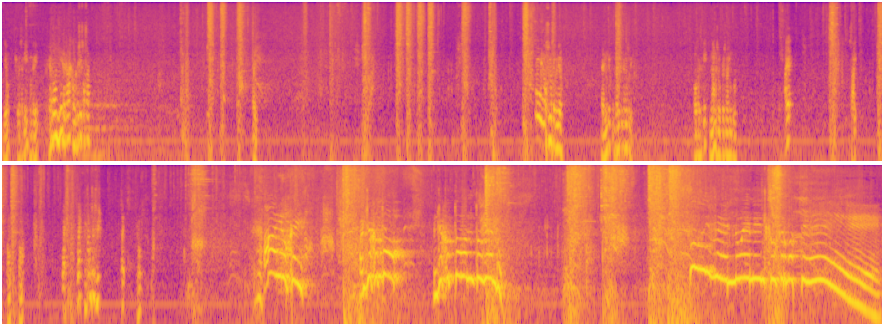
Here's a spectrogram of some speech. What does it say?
deixa eu passar. Aí. Oh, nossa, meu. É, não, não, não, não. Volta aqui, não, deixa eu pensar no grupo. Aí. Sai. Vamos, vamos. Vai, vai, vamos, vai. Sai. Ai, eu caí. Onde é que eu tô? Onde é que eu tô? Eu não tô vendo. Ai, velho, não é nele que eu quero bater.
